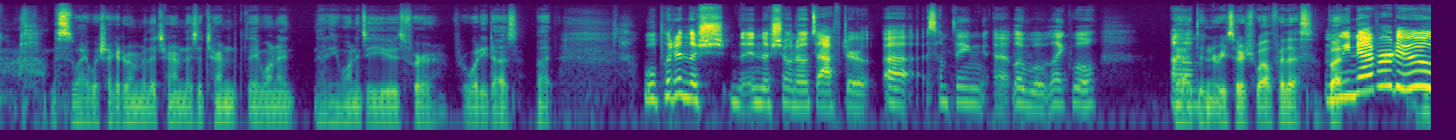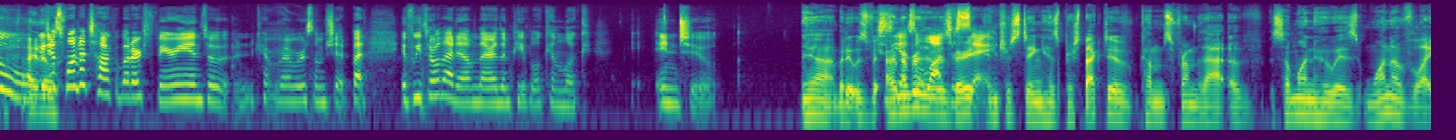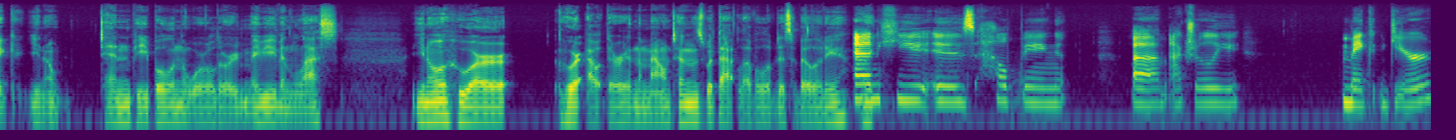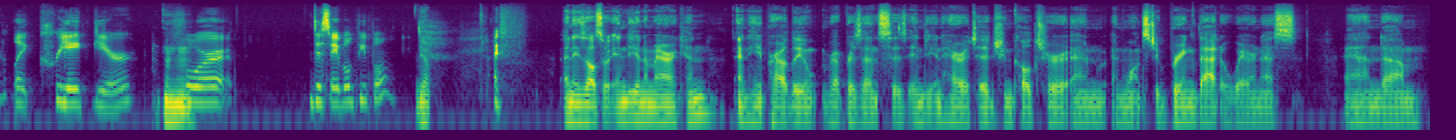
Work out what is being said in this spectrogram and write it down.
this is why I wish I could remember the term. There's a term that they wanted that he wanted to use for for what he does, but We'll put in the sh- in the show notes after uh something uh, like we'll- we'll yeah, I um, didn't research well for this, but we never do. We just want to talk about our experience. But we can't remember some shit. But if we throw that in there, then people can look into. Yeah, but it was. I he has a remember it was very say. interesting. His perspective comes from that of someone who is one of like you know ten people in the world, or maybe even less. You know, who are who are out there in the mountains with that level of disability. Like, And he is helping, um, actually make gear, like create gear mhm. for disabled people. Yep. I and he's also Indian American, and he proudly represents his Indian heritage and culture, and and wants to bring that awareness. And um,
